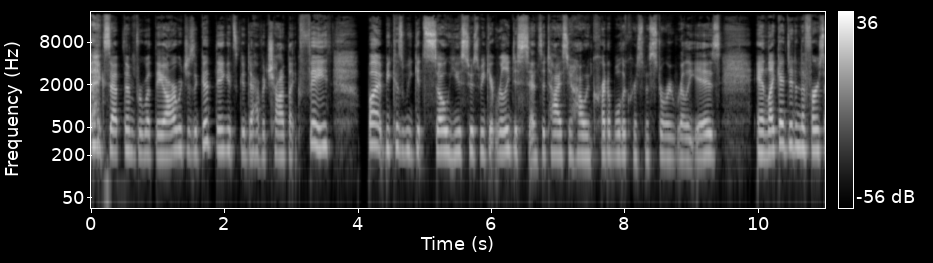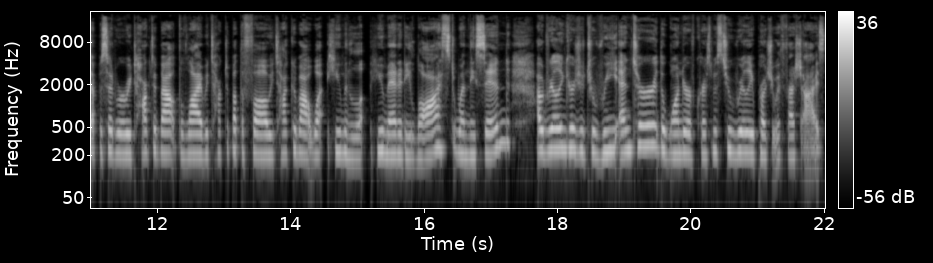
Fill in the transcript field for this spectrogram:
accept them for what they are, which is a good thing. It's good to have a childlike faith, but because we get so used to it, we get really desensitized to how incredible the Christmas story really is. And like I did in the first episode where we talked about the lie, we talked about the fall, we talked about what human lo- humanity lost when they sinned, I would really encourage you to re-enter the wonder of Christmas to really approach it with fresh eyes.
